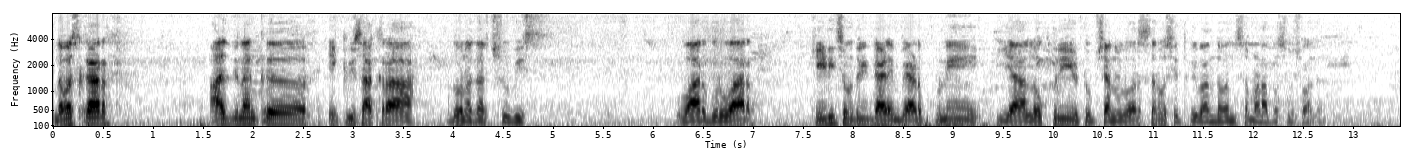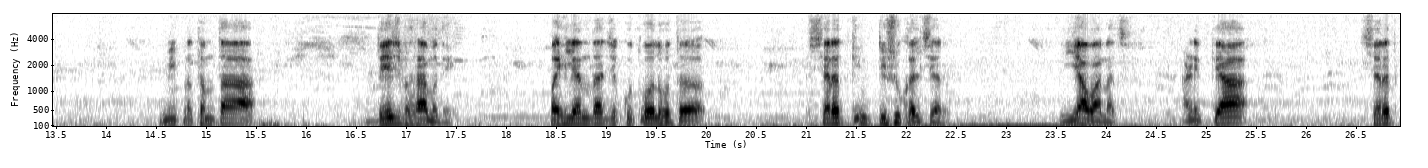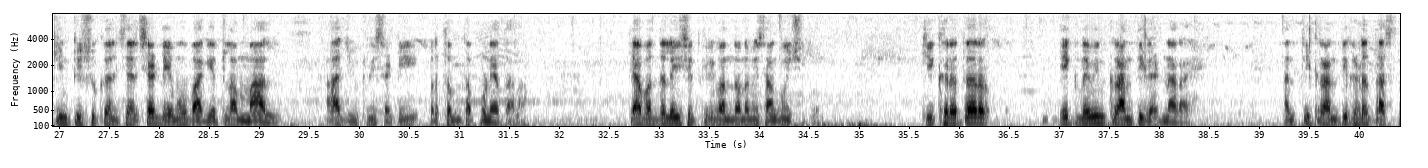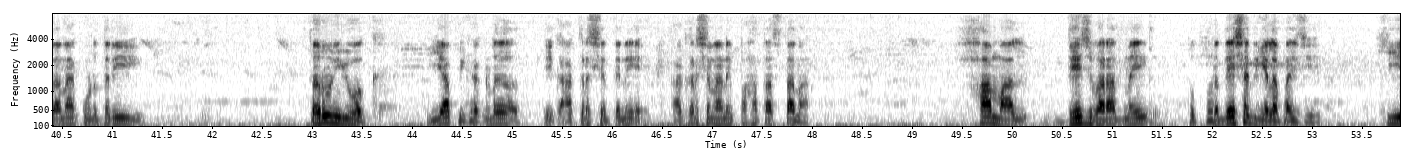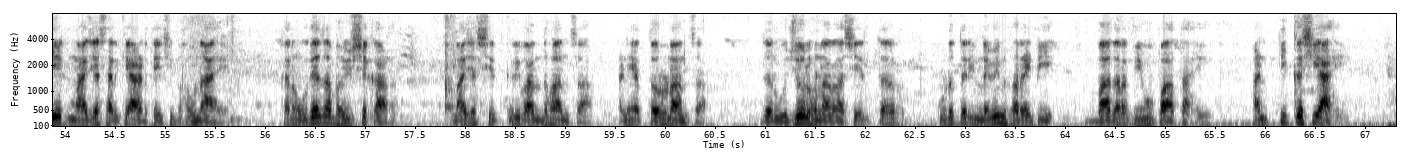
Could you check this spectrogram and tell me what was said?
नमस्कार. आज दिनांक एकवीस अकरा दोन हजार चोवीस. वार गुरुवार केडी चौधरी डाळिंब्याड पुणे या लोकप्रिय यूट्यूब चॅनलवर सर्व शेतकरी बांधवांचं मनापासून स्वागत. मी प्रथमतः देशभरामध्ये पहिल्यांदा जे कुतूहल होतं शरद किंग टिश्यू कल्चर या वानाचं. आणि त्या शरद किंग टिश्यू कल्चरच्या डेमो बागेतला माल आज विक्रीसाठी प्रथमतः पुण्यात आला. त्याबद्दलही शेतकरी बांधवांना मी सांगू इच्छितो की खरं तर एक नवीन क्रांती घडणार आहे. आणि ती क्रांती घडत असताना कुठंतरी तरुण युवक या पिकाकडं एक आकर्षतेने आकर्षणाने पाहत असताना हा माल देशभरात नाही तो परदेशात गेला पाहिजे ही एक माझ्यासारख्या आडत्याची भावना आहे. कारण उद्याचा भविष्यकाळ माझ्या शेतकरी बांधवांचा आणि या तरुणांचा जर उज्ज्वल होणार असेल तर कुठंतरी नवीन व्हरायटी बाजारात येऊ पाहत आहे. आणि ती कशी आहे?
